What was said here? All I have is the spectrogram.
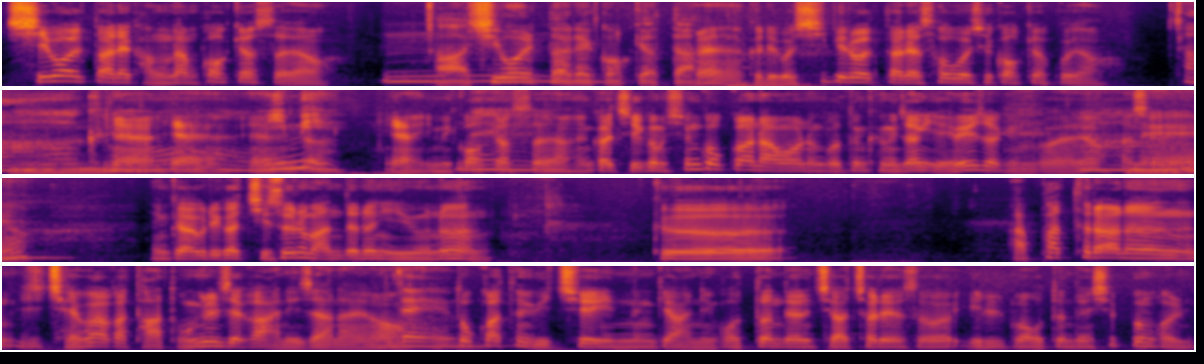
10월 달에 강남 꺾였어요. 음. 아, 10월 달에 꺾였다. 네, 그리고 11월 달에 서울시 꺾였고요. 아 음. 그래요. 예, 예, 예. 이미 그러니까, 예, 이미 네. 꺾였어요. 그러니까 지금 신고가 나오는 것은 굉장히 예외적인 거예요. 아, 사실은요. 네. 그러니까 우리가 지수를 만드는 이유는 그 아파트라는 이 재화가 다 동일재가 아니잖아요. 네. 똑같은 위치에 있는 게 아니고 어떤 데는 지하철에서 1분, 어떤 데는 10분 걸,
